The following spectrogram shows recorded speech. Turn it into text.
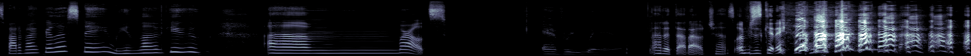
Spotify, if you're listening, we love you. Um, where else? everywhere. Edit that out, Chess. I'm just kidding.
